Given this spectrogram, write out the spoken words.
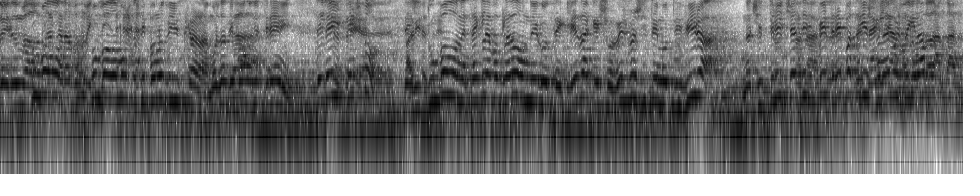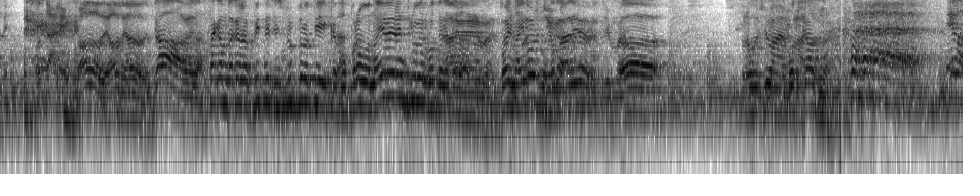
кај думбало, Думбало, така да думбало може да ти понуди исхрана, може да ти Да. понуди тренинг. Се и што се што. Али думбало не те гледа во гледало, него те гледа кај што вежбаш и те мотивира. Значи 3, 4, 5 репа тие што не можеш да ги направиш. направиш. Одале, одале, одале, одале. Да, бе, да. Сакам да кажам фитнес инструкторот ти е како право најверен другар во Да, да, да, да. Тоа е најважно, така. Продолжуваме. Подказна. Ела.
